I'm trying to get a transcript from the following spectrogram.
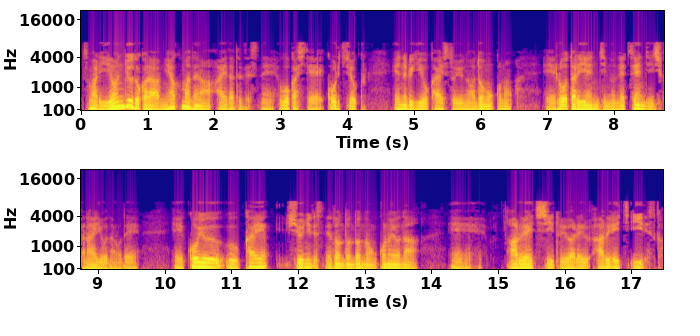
つまり40度から200までの間でですね、動かして効率よくエネルギーを返すというのはどうもこの、えー、ロータリーエンジンの熱エンジンしかないようなので、えー、こういう回収にですね、どんどんどんどんこのような、え、RHC と言われる、RHE ですか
